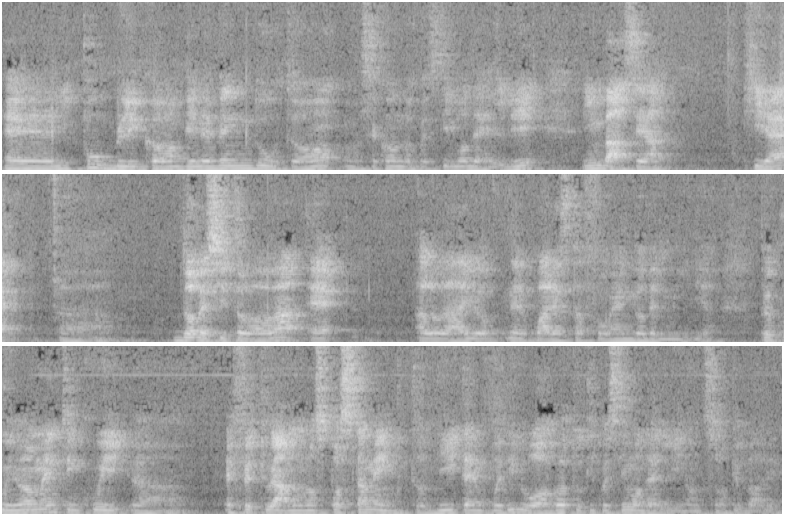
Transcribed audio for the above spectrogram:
Eh, il pubblico viene venduto, secondo questi modelli, in base a chi è, eh, dove si trova e all'orario nel quale sta fruendo del media. Per cui nel momento in cui eh, effettuiamo uno spostamento di tempo e di luogo, tutti questi modelli non sono più validi.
